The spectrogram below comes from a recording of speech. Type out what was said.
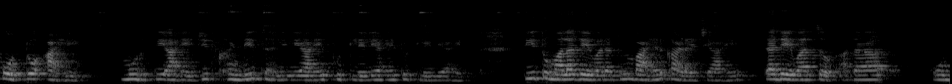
फोटो आहे मूर्ती आहे जी खंडित झालेली आहे फुटलेली आहे तुटलेली आहे. ती तुम्हाला देवाऱ्यातून बाहेर काढायची आहे. त्या देवाचं आता कोण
